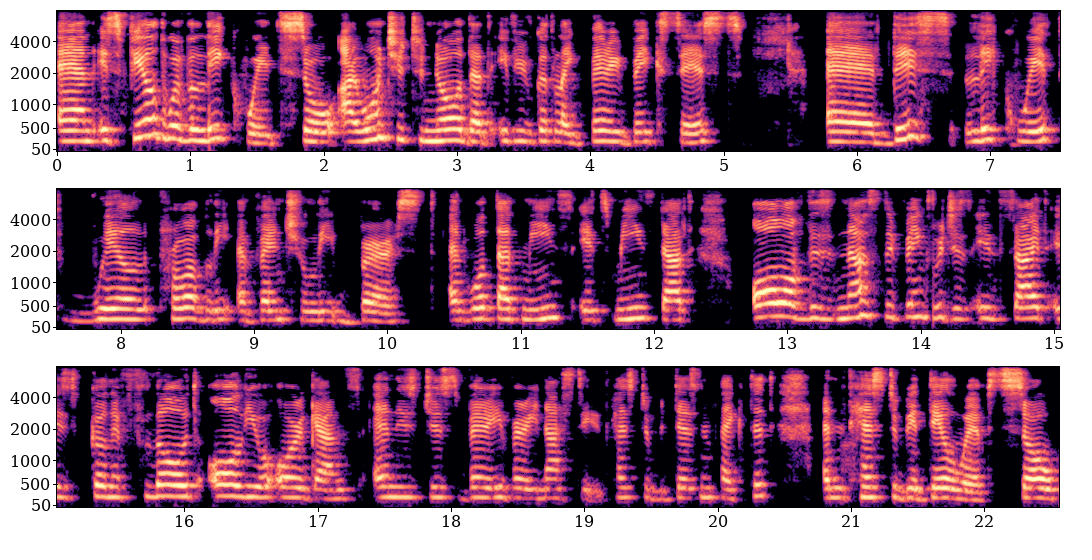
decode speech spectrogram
And it's filled with a liquid. So I want you to know that if you've got like very big cysts, uh, this liquid will probably eventually burst. And what that means, it means that all of these nasty things which is inside is gonna float all your organs and it's just very very nasty it has to be disinfected and it has to be dealt with so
